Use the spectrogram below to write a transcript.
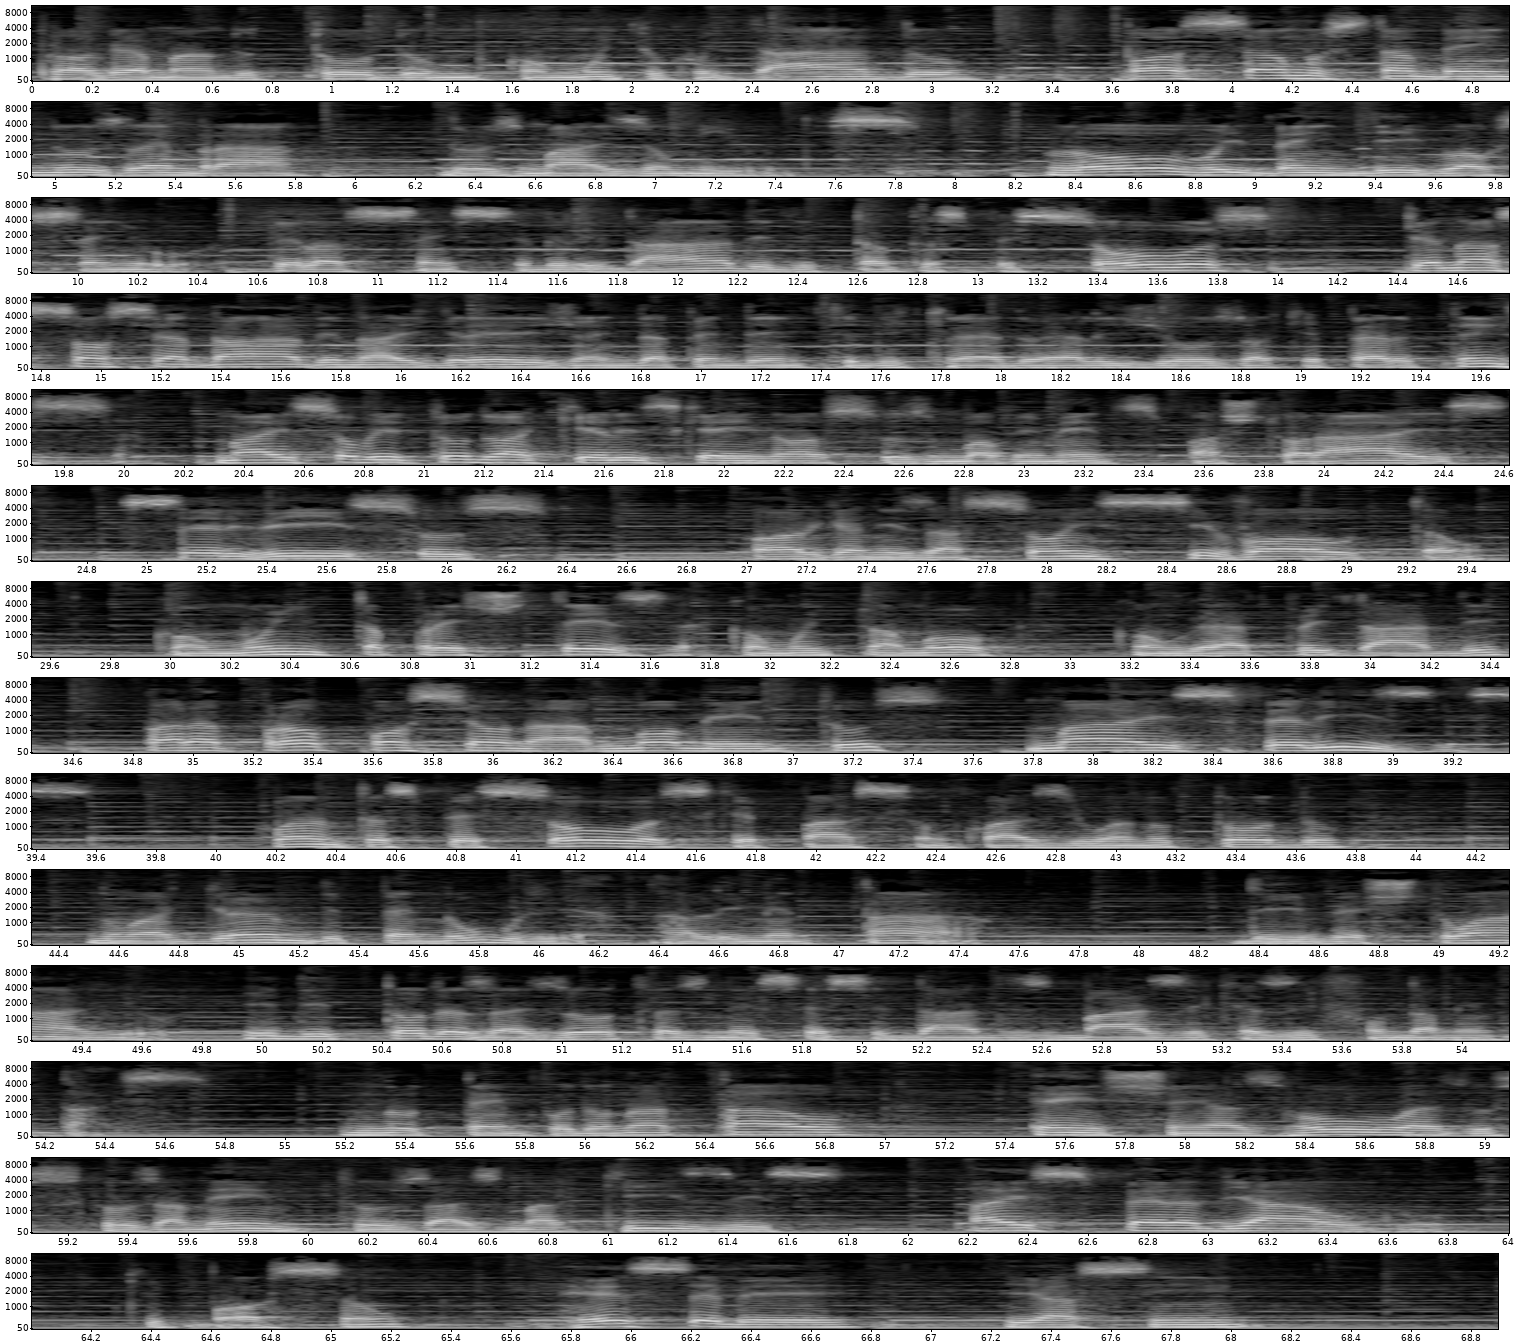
programando tudo com muito cuidado, possamos também nos lembrar dos mais humildes. Louvo e bendigo ao Senhor pela sensibilidade de tantas pessoas que na sociedade, na igreja, independente de credo religioso a que pertença, mas sobretudo aqueles que em nossos movimentos pastorais, serviços, organizações se voltam com muita presteza, com muito amor com gratuidade para proporcionar momentos mais felizes. Quantas pessoas que passam quase o ano todo numa grande penúria alimentar, de vestuário e de todas as outras necessidades básicas e fundamentais. No tempo do Natal, enchem as ruas, os cruzamentos, as marquises, à espera de algo que possam receber e assim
